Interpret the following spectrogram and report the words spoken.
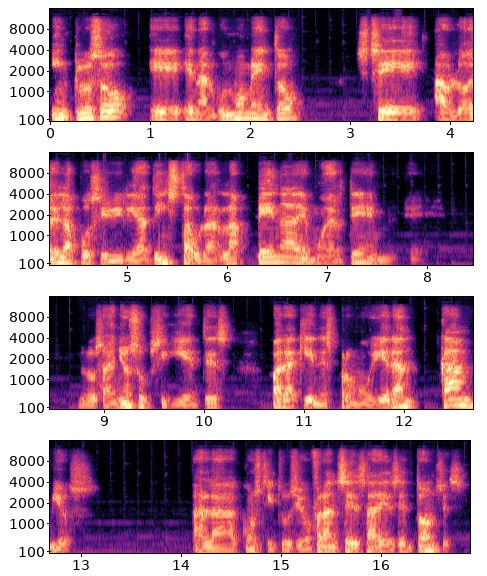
Incluso eh, en algún momento se habló de la posibilidad de instaurar la pena de muerte en eh, los años subsiguientes para quienes promovieran cambios a la constitución francesa de ese entonces.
